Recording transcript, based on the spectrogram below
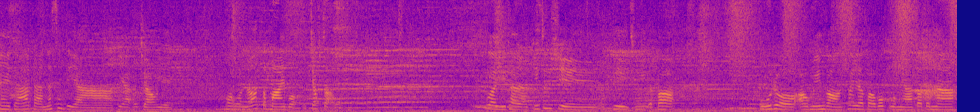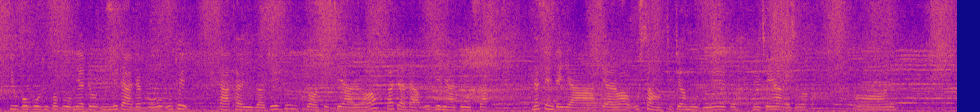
အဲဒါဒါနတ်စစ်တရားဖះအကြောင်းရဲ့ဟောပေါ့နော်တမိုင်းပေါ့ကြောက်စာပေါ့သူကရေးထားတာကျေးဇူးရှင်အဖေကြီးအဘ ဘိုးတော်အောင်မင်းကောင်၆ရပါပုဂ္ဂိုလ်များတသနာပြုပုဂ္ဂိုလ်ဒီပုဂ္ဂိုလ်မြတ်တို့ဤမေတ္တာတက်ကိုဥထိတ်သာခံယူသောကျေးဇူးတော်ရှိဆရာတော်ဗတ္တန္တာဥပညာတေသနတ်စင်တရားဆရာတော်ကဥဆောင်ကြည်ကြမှုပြီသူနေချင်းရတယ်ဆိုတော့အော်2023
